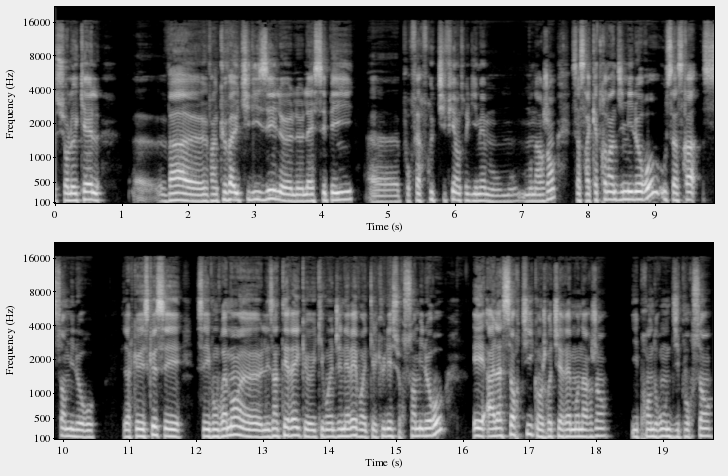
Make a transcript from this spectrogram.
sur lequel va, enfin que va utiliser le, la SCPI euh, pour faire fructifier entre guillemets mon, mon, argent, ça sera 90 000 euros ou ça sera 100 000 euros? C'est-à-dire que est-ce que c'est, c'est ils vont vraiment euh, les intérêts qui vont être générés vont être calculés sur 100 000 euros et à la sortie quand je retirerai mon argent, ils prendront 10%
